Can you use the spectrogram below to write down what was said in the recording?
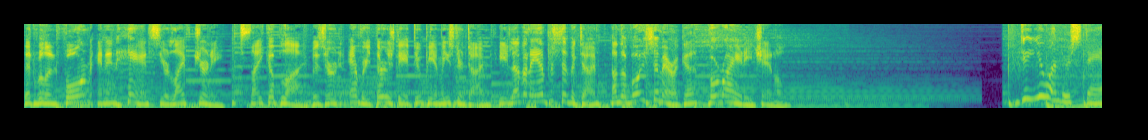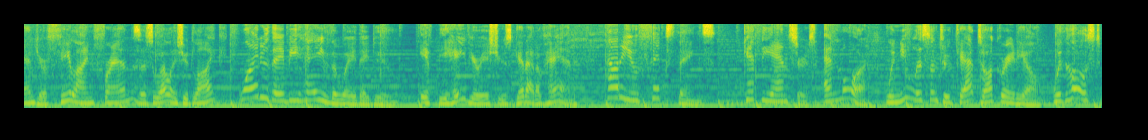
that will inform and enhance your life journey. Psych Up Live is heard every Thursday at 2 p.m. Eastern Time, 11 a.m. Pacific Time on the Voice America Variety Channel. Do you understand your feline friends as well as you'd like? Why do they behave the way they do? If behavior issues get out of hand, how do you fix things? Get the answers and more when you listen to Cat Talk Radio with host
